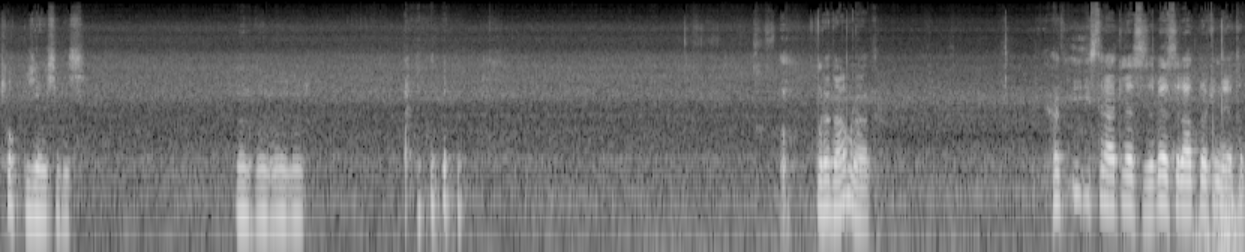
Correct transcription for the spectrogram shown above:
Çok güzelsiniz. Hır hır hır hır. Burada daha mı rahat? Hadi istirahatler size. Ben size rahat bırakayım da yatın.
